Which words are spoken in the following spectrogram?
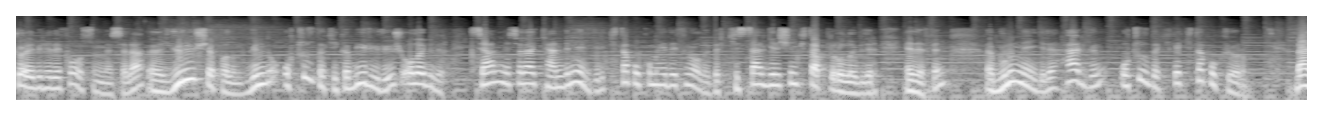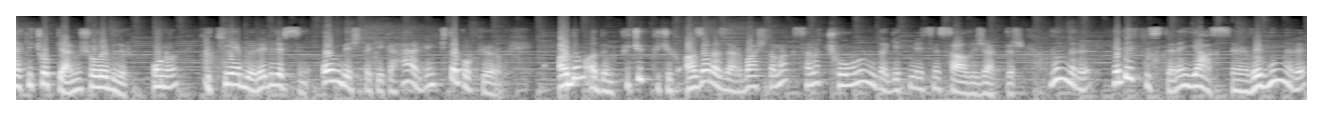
şöyle bir hedefi olsun mesela. E, yürüyüş yapalım. Günde 30 dakika bir yürüyüş olabilir. Sen mesela kendine ilgili kitap okuma hedefin olabilir. Kişisel gelişim kitapları olabilir hedefin. E, bununla ilgili her gün 30 dakika kitap okuyorum. Belki çok gelmiş olabilir. Onu ikiye bölebilirsin. 15 dakika her gün kitap okuyorum. Adım adım küçük küçük azar azar başlamak sana çoğunun da gitmesini sağlayacaktır. Bunları hedef listene yaz e, ve bunları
